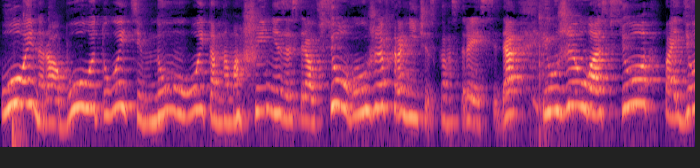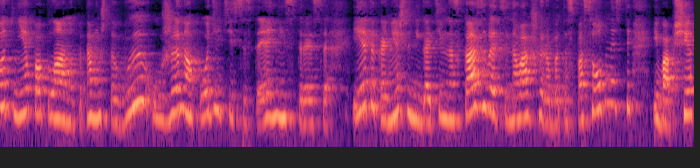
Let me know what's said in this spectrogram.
ой, на работу, ой, темно, ой, там на машине застрял, все, вы уже в хроническом стрессе, да, и уже у вас все пойдет не по плану, потому что вы уже находитесь в состоянии стресса. И это, конечно, негативно сказывается и на вашей работоспособности, и вообще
